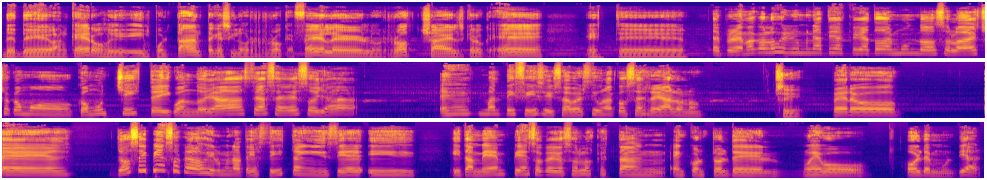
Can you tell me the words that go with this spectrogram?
Desde banqueros importantes, que si los Rockefeller, los Rothschilds, creo que es. Este. El problema con los Illuminati es que ya todo el mundo se lo ha hecho como, como un chiste y cuando ya se hace eso ya es más difícil saber si una cosa es real o no. Sí. Pero eh, yo sí pienso que los Illuminati existen y, y, y también pienso que ellos son los que están en control del nuevo orden mundial.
